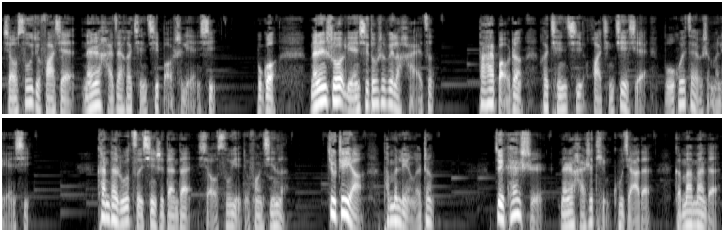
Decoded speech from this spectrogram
小苏就发现男人还在和前妻保持联系，不过男人说联系都是为了孩子。他还保证和前妻划清界限，不会再有什么联系。看他如此信誓旦旦，小苏也就放心了。就这样，他们领了证。最开始，男人还是挺顾家的，可慢慢的，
